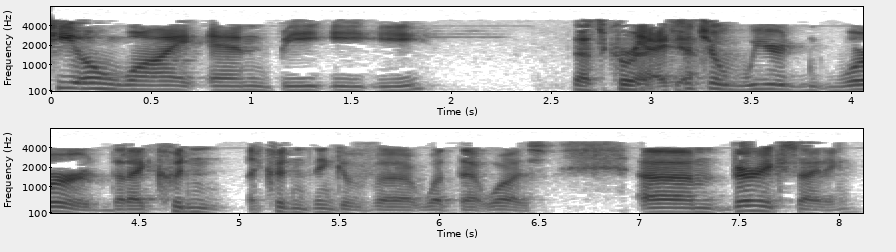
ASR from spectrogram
T O Y N B E E. That's correct. Yeah, it's such a weird word that I couldn't I couldn't think of uh, what that was. Um, very exciting.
